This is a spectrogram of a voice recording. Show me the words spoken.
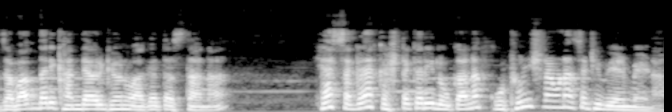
जबाबदारी खांद्यावर घेऊन वागत असताना ह्या सगळ्या कष्टकरी लोकांना कुठून श्रवणासाठी वेळ मिळणार?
